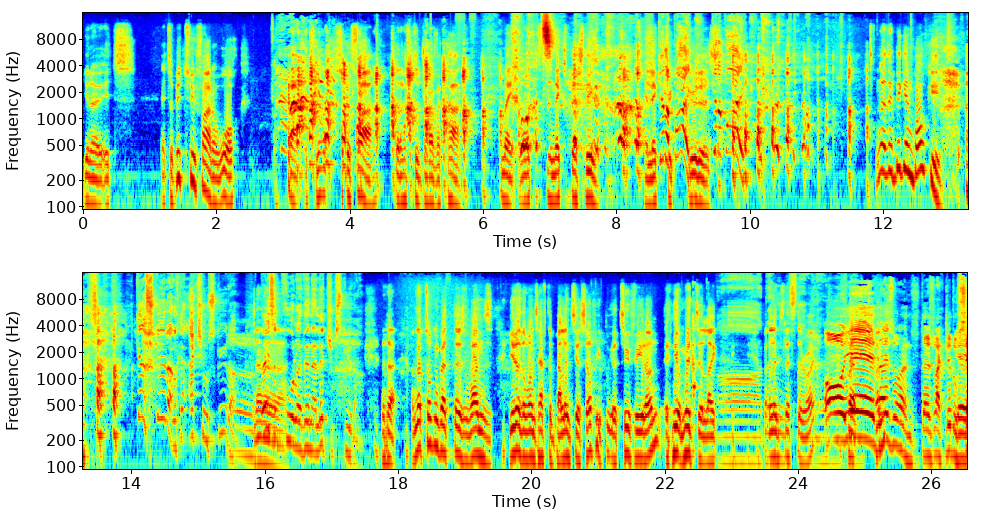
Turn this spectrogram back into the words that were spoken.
you know, it's it's a bit too far to walk, but it's not so far that I have to drive a car, mate. What's the next best thing? Get a Electric bike. scooters. Get a bike. No, they're big and bulky. Get a scooter, like an actual scooter. no, Those no. are cooler than an electric scooter. I'm not talking about those ones. You know, the ones have to balance yourself. You put your two feet on, and you're meant to like Oh, balance left to right. oh But- yeah, but- those ones, those like little Yeah, yeah,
